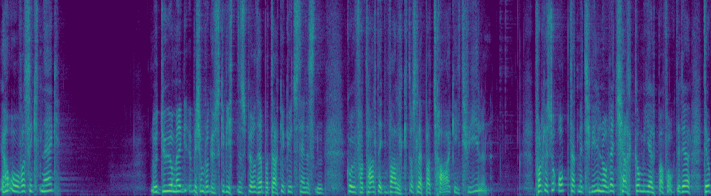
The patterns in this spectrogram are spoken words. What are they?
Jeg har oversikten, jeg. Når du og meg, jeg ikke om dere husker vitnesbyrd her på takkegudstjenesten, hvor vi fortalte jeg valgte å slippe tak i tvilen. Folk er så opptatt med tvilen det er kirka må hjelpe folk det, det å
